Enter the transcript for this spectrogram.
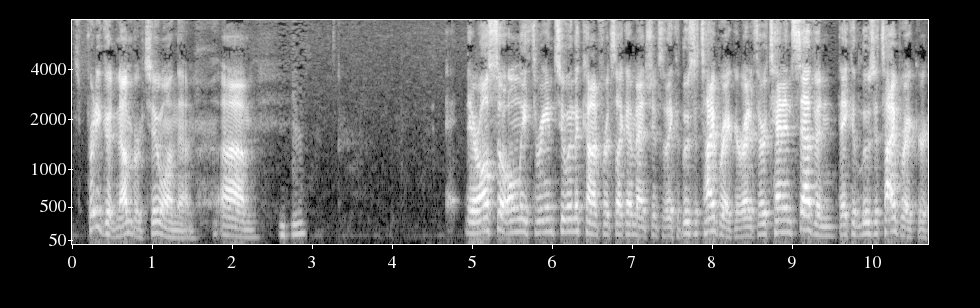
It's a pretty good number too on them. Um, mm-hmm. They're also only three and two in the conference, like I mentioned, so they could lose a tiebreaker, right? If they're ten and seven, they could lose a tiebreaker.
